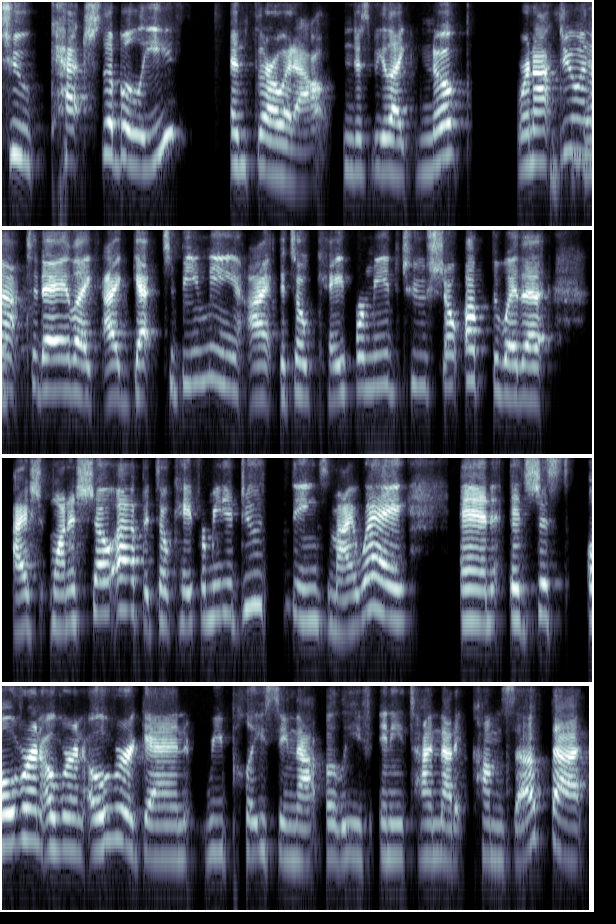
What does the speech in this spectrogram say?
to catch the belief and throw it out and just be like, nope, we're not doing that today. Like I get to be me. I it's okay for me to show up the way that I sh- want to show up. It's okay for me to do things my way. And it's just over and over and over again replacing that belief anytime that it comes up that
